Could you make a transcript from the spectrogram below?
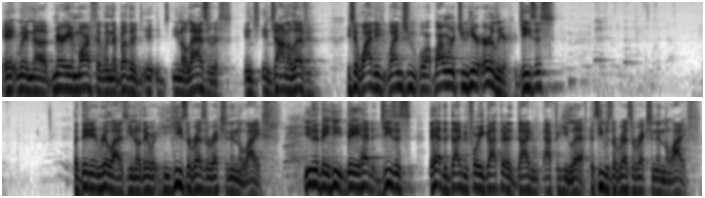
when uh, Mary and Martha, when their brother, you know, Lazarus in, in John 11, he said, why, did, why, didn't you, why weren't you here earlier, Jesus? But they didn't realize, you know, they were, he, he's the resurrection and the life. Either they, he, they had, Jesus, they had to die before he got there, they died after he left, because he was the resurrection and the life.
